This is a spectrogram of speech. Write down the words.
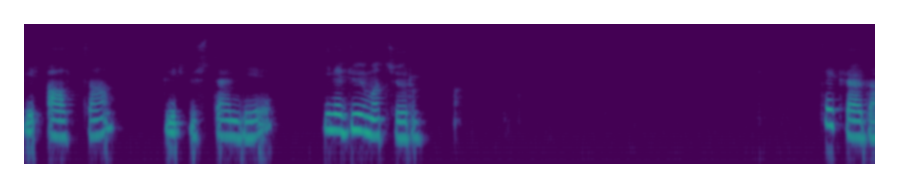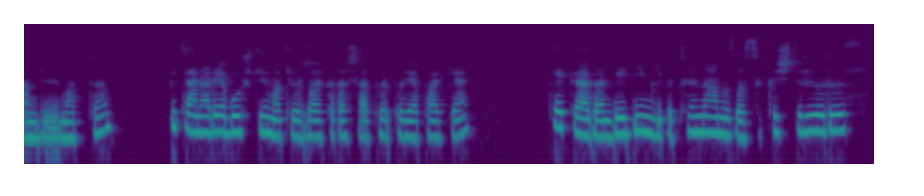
Bir alttan, bir üstten diye. Yine düğüm atıyorum. Tekrardan düğüm attım. Bir tane araya boş düğüm atıyoruz arkadaşlar pırpır yaparken. Tekrardan dediğim gibi tırnağımızla sıkıştırıyoruz.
